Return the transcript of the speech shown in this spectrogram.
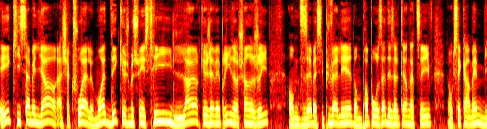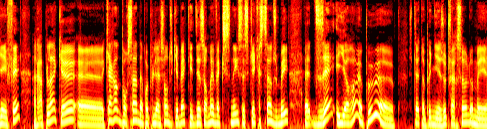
et qui s'améliore à chaque fois. Là. Moi, dès que je me suis inscrit, l'heure que j'avais prise a changé. On me disait ben c'est plus valide, on me proposait des alternatives, donc c'est quand même bien fait. Rappelant que 40% de la population du Québec est désormais vaccinée, c'est ce que Christian Dubé disait. Et il y aura un peu, c'est peut-être un peu niaiseux de faire ça, là, mais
